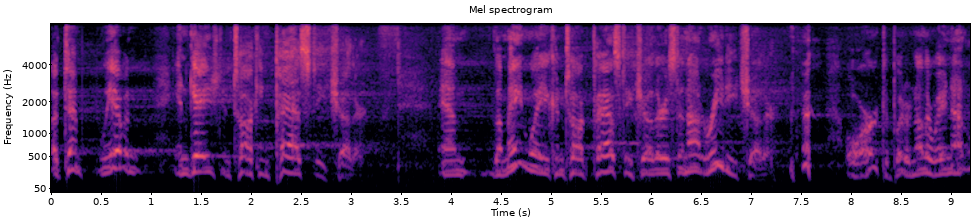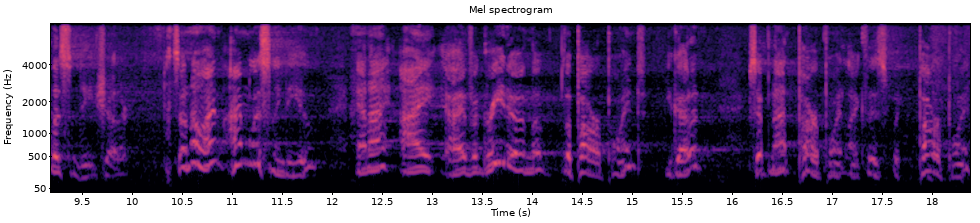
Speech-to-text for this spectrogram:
attempt we haven't engaged in talking past each other, and the main way you can talk past each other is to not read each other, or to put it another way, not listen to each other. So no, I'm I'm listening to you. And I, I, I've agreed on the, the PowerPoint. You got it? Except not PowerPoint like this, but PowerPoint.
